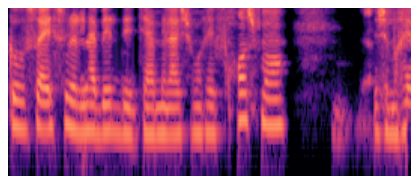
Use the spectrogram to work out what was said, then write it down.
que vous soyez sous le label de Diamela. J'aimerais franchement, j'aimerais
